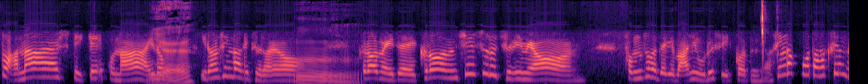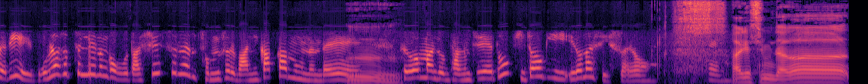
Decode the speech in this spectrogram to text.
또 안 할 수도 있겠구나. 이런 예. 이런 생각이 들어요. 음. 그러면 이제 그런 실수를 줄이면 점수가 되게 많이 오를 수 있거든요. 생각보다 학생들이 몰라서 틀리는 것보다 실수를 점수를 많이 깎아먹는데 음. 그것만 좀 방지해도 기적이 일어날 수 있어요. 네. 알겠습니다. 어,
